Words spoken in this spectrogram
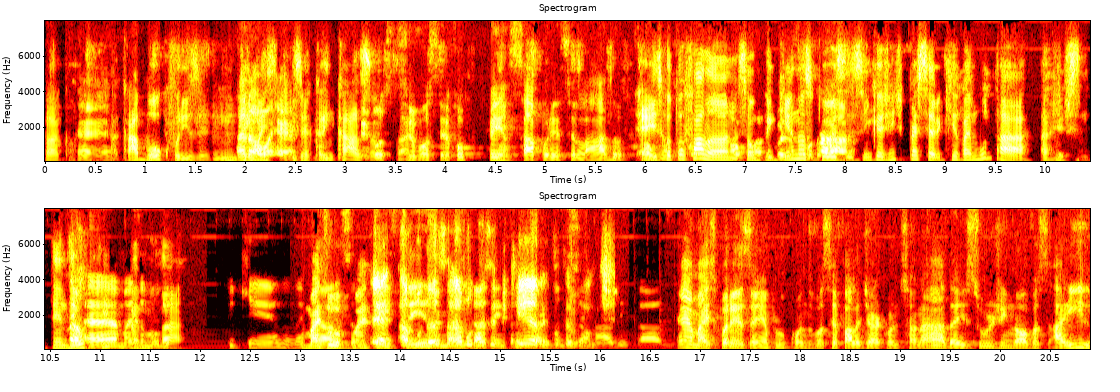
Saca? É. Acabou com o freezer. Não Ah, tem não, mais é. freezer em casa. Se você, se você for pensar por esse lado. É isso que eu tô falando. coisas- São pequenas mudaram. coisas assim que a gente percebe que vai mudar. A gente precisa entender o que, É, que vai mudar. Pequeno, né? Mas o- mas- não É, a mudança- mas a mudança é pequena, ar-condicionado em casa. É, mas, por exemplo, quando você fala de ar-condicionado, aí surgem novas. Aí,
